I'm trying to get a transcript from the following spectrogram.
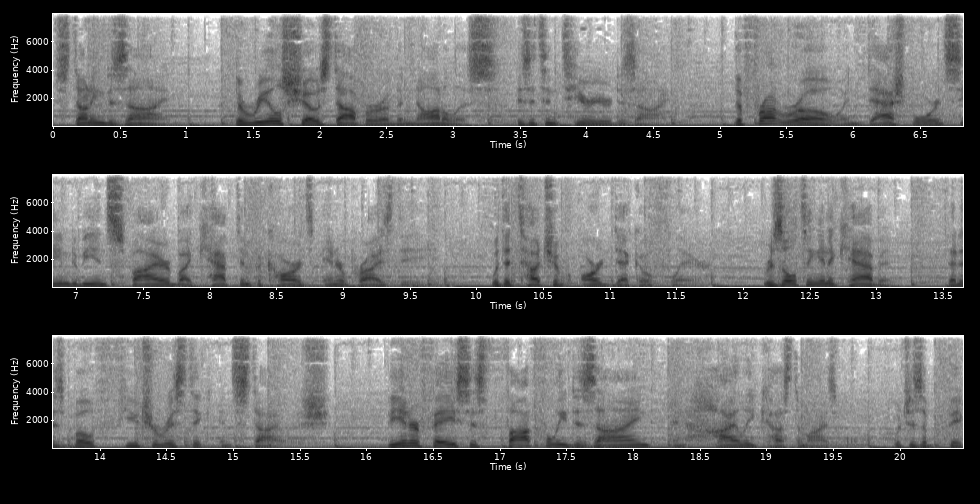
Stunning design. The real showstopper of the Nautilus is its interior design. The front row and dashboard seem to be inspired by Captain Picard's Enterprise D, with a touch of Art Deco flair, resulting in a cabin that is both futuristic and stylish. The interface is thoughtfully designed and highly customizable, which is a big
